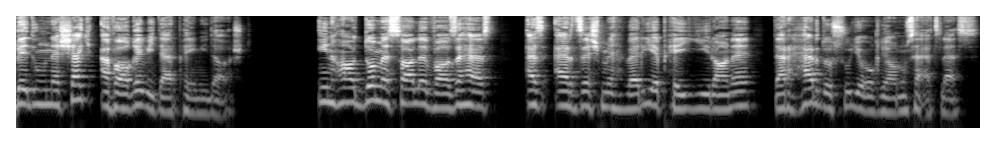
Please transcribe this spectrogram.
بدون شک عواقبی در پی می داشت. اینها دو مثال واضح است از ارزش محوری پیگیرانه در هر دو سوی اقیانوس اطلس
